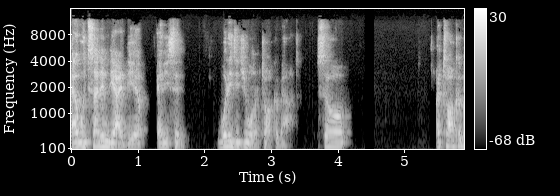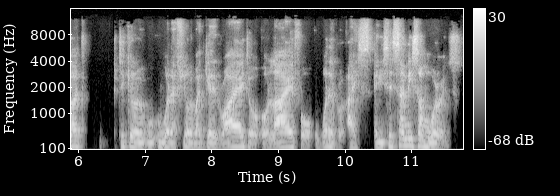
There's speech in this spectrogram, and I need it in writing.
I would send him the idea and he said, What is it you want to talk about? So I talk about particular what I feel about get it right or, or life or whatever. I, and he said, Send me some words.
